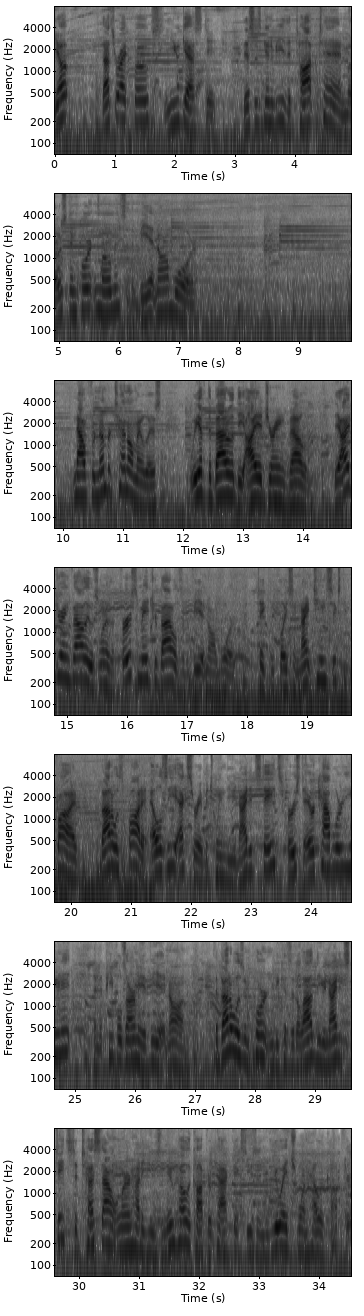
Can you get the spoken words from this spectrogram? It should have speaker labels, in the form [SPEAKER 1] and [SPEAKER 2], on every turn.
[SPEAKER 1] Yup, that's right, folks. You guessed it. This is going to be the top 10 most important moments of the Vietnam War. Now, for number 10 on my list, we have the Battle of the Ia Drang Valley. The Ia Drang Valley was one of the first major battles of the Vietnam War. Taking place in 1965, the battle was fought at LZ X-Ray between the United States 1st Air Cavalry Unit and the People's Army of Vietnam. The battle was important because it allowed the United States to test out and learn how to use new helicopter tactics using the UH-1 helicopter.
